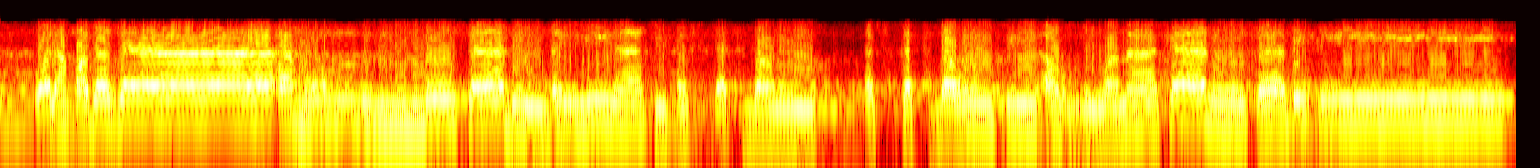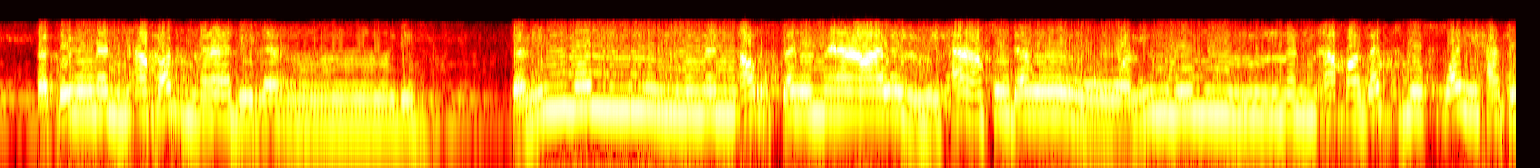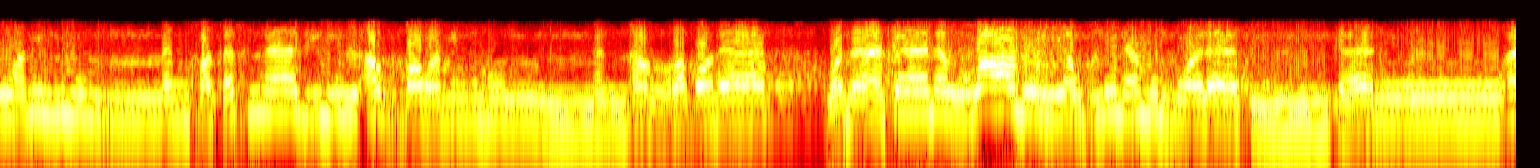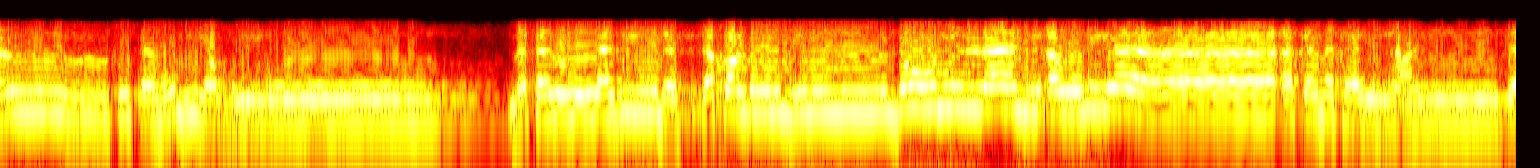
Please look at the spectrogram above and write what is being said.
ولقد جاءهم موسى بالبينات فاستكبروا فاستكبروا في الأرض وما كانوا سابقين. فكلا أخذنا بذنبه فمنهم من أرسلنا عليه حاصدا ومنهم من أخذته الصيحة ومنهم من خسفنا به الأرض ومنهم من أغرقنا وما كان الله ليظلمهم ولكن كانوا أنفسهم يظلمون. مثل الذين اتخذوا من دون الله أولياء كمثل العنكبوت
